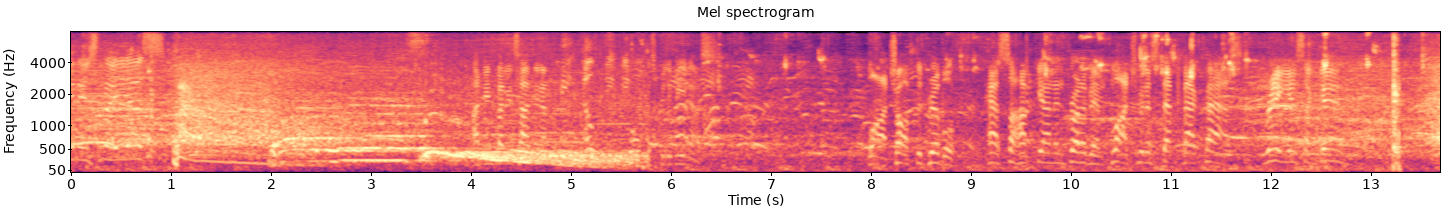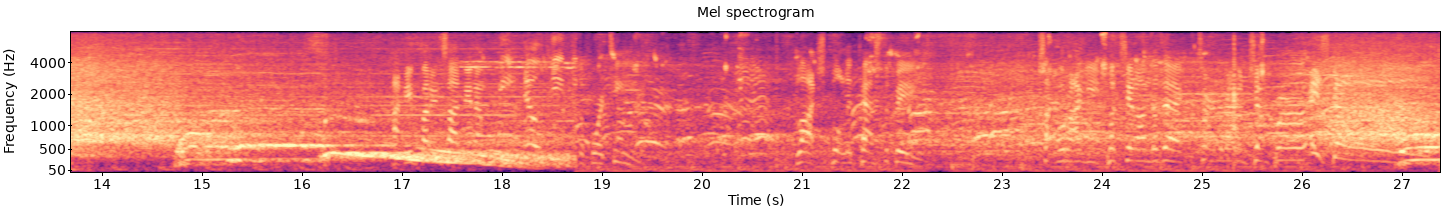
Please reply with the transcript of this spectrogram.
It is Reyes. Bang! Atin pa rin sa atin ang PLDT Homes Pilipinas. Blatche off the dribble. Has Sahakian in front of him. Blatche with a step back pass. Reyes again. Atin pa rin sa atin ang PLDT to 14. Blatche pull it past the ping. Sakuragi puts it on the deck. Turnaround jumper is good!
